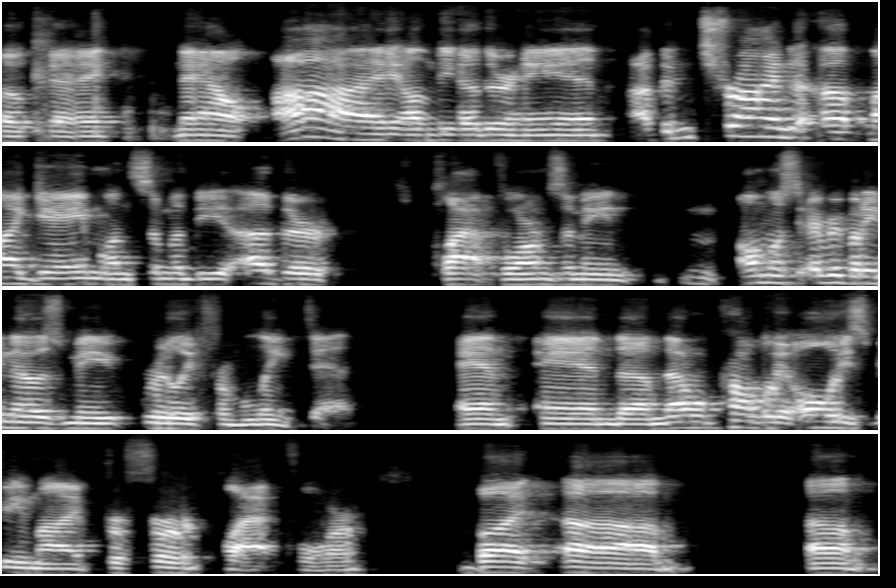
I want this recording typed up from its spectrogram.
Okay. Now, I, on the other hand, I've been trying to up my game on some of the other platforms. I mean, almost everybody knows me really from LinkedIn, and and um, that will probably always be my preferred platform. But um, um,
